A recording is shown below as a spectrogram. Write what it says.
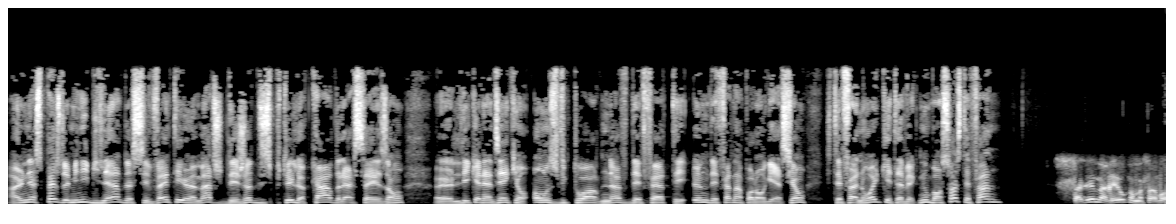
à une espèce de mini-bilan de ces 21 matchs déjà disputés, le quart de la saison. Euh, les Canadiens qui ont 11 victoires, 9 défaites et une défaite en prolongation. Stéphane White qui est avec nous. Bonsoir, Stéphane. Salut Mario, comment ça va?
